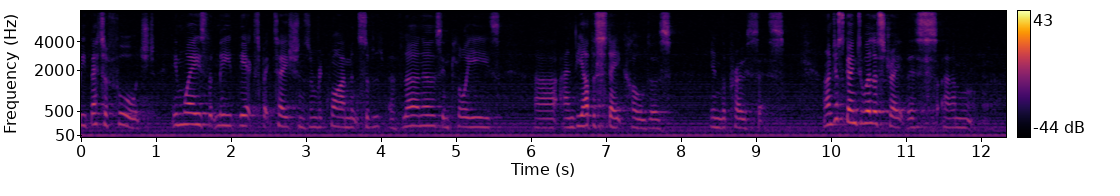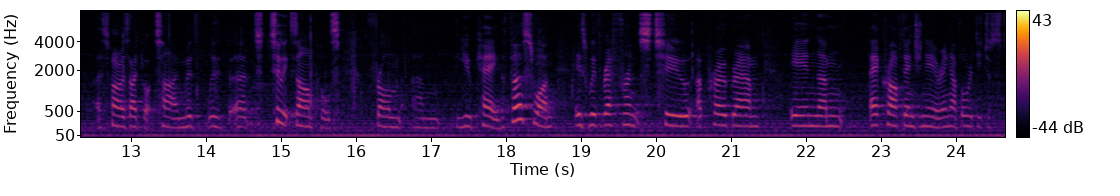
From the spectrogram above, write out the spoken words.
be better forged in ways that meet the expectations and requirements of, of learners, employees, uh, and the other stakeholders in the process. I'm just going to illustrate this um, as far as I've got time with, with uh, two examples from um, the UK. The first one is with reference to a program in um, aircraft engineering. I've already just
